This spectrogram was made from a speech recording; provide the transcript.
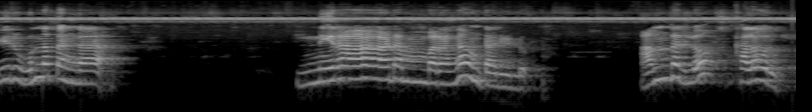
వీరు ఉన్నతంగా నిరాడంబరంగా ఉంటారు వీళ్ళు. అందరిలో కలవరు.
